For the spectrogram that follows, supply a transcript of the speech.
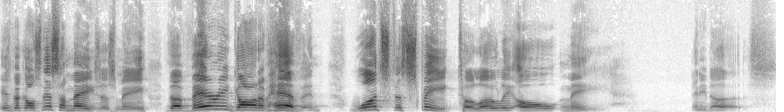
is because this amazes me. The very God of heaven wants to speak to lowly old me. And He does.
